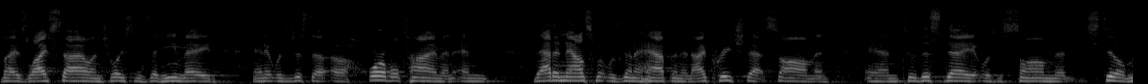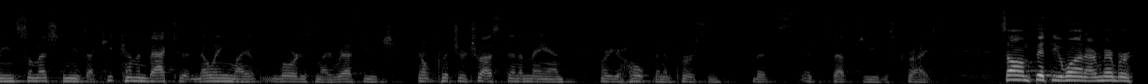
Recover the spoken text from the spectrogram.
by his lifestyle and choices that he made. And it was just a, a horrible time. And, and that announcement was going to happen. And I preached that psalm. And, and to this day, it was a psalm that still means so much to me as I keep coming back to it, knowing my Lord is my refuge. Don't put your trust in a man or your hope in a person, but accept Jesus Christ. Psalm 51, I remember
